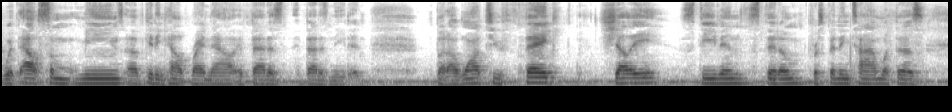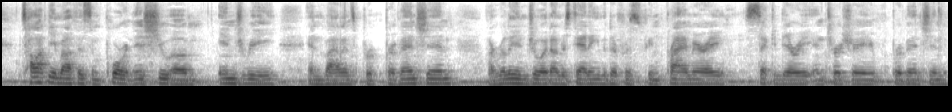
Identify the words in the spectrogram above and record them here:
without some means of getting help right now if that is if that is needed. But I want to thank Shelly Stephen Stidham for spending time with us talking about this important issue of injury and violence pre- prevention. I really enjoyed understanding the difference between primary, secondary, and tertiary prevention.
